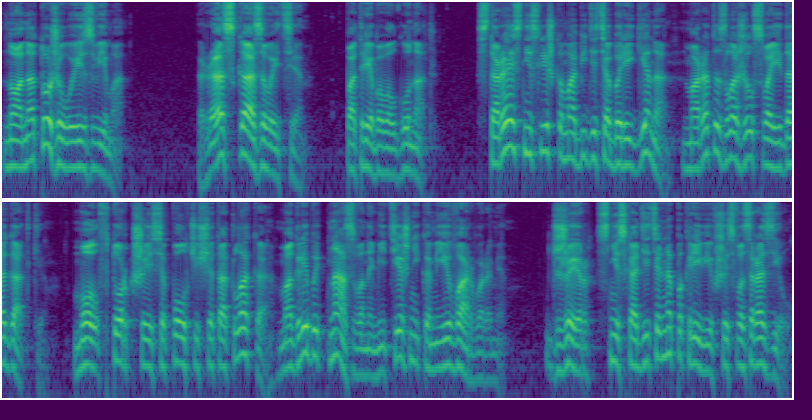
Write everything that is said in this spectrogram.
но она тоже уязвима». «Рассказывайте», — потребовал Гунат. Стараясь не слишком обидеть аборигена, Марат изложил свои догадки. Мол, вторгшиеся полчища Татлака могли быть названы мятежниками и варварами. Джейр, снисходительно покривившись, возразил.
